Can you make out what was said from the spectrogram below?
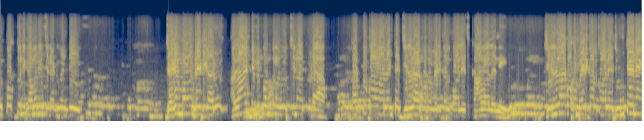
విపత్తుని గమనించినటువంటి జగన్మోహన్ రెడ్డి గారు అలాంటి విపత్తులు వచ్చినా కూడా తట్టుకోవాలంటే జిల్లాకు ఒక మెడికల్ కాలేజ్ కావాలని జిల్లాకు ఒక మెడికల్ కాలేజ్ ఉంటేనే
